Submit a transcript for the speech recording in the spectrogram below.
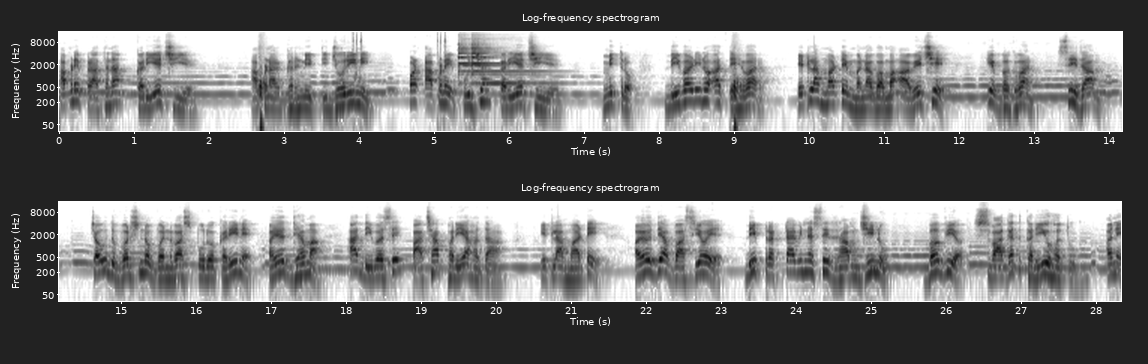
આપણે પ્રાર્થના કરીએ છીએ. આપણા ઘરની તિજોરીની પણ આપણે પૂજા કરીએ છીએ. મિત્રો, દિવાળીનો આ તહેવાર એટલા માટે મનાવવામાં આવે છે કે ભગવાન શ્રી રામ ચૌદ વર્ષનો વનવાસ પૂરો કરીને અયોધ્યામાં આ દિવસે પાછા ફર્યા હતા. એટલા માટે અયોધ્યાવાસીઓએ દીપ પ્રગટાવીને શ્રી રામજીનું ભવ્ય સ્વાગત કર્યું હતું અને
